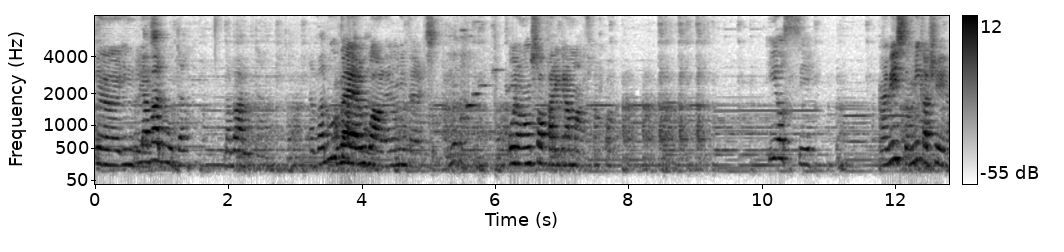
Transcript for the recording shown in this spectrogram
eh, inglese. La valuta. La valuta. La valuta. Vabbè, è uguale, non mi interessa. Ora non so fare grammatica qua. io sì. Hai visto? Mica c'era.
